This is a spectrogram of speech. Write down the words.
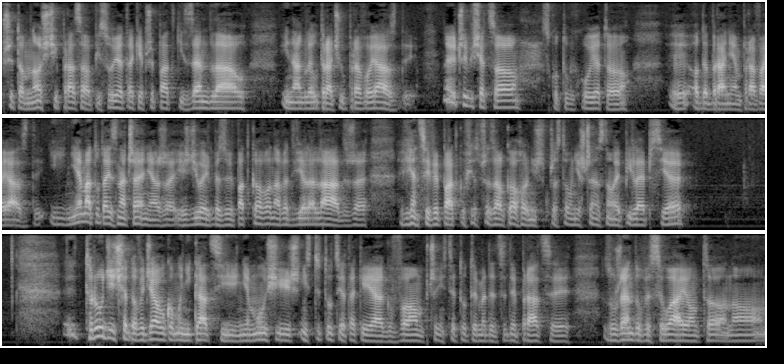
przytomności. Prasa opisuje takie przypadki, zemdlał i nagle utracił prawo jazdy. No i oczywiście co skutkuje to Y, odebraniem prawa jazdy. I nie ma tutaj znaczenia, że jeździłeś bezwypadkowo nawet wiele lat, że więcej wypadków jest przez alkohol niż przez tą nieszczęsną epilepsję. Trudzić się do Wydziału Komunikacji nie musisz, instytucje takie jak WOMP czy Instytuty Medycyny Pracy z urzędu wysyłają to, no,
